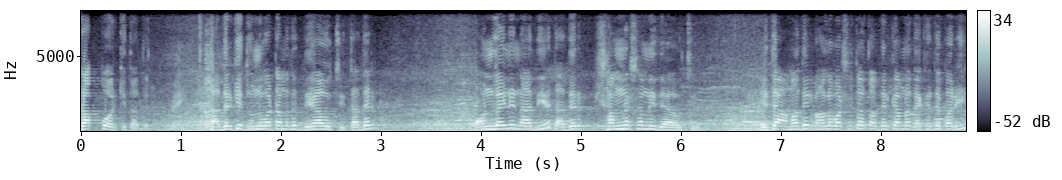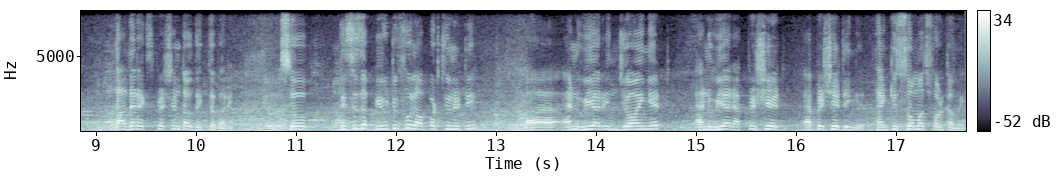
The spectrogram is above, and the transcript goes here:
প্রাপ্য আর কি তাদের। তাদেরকে ধন্যবাদটা আমাদের দেওয়া উচিত। তাদের অনলাইনে না দিয়ে তাদের সামনাসামনি দেওয়া উচিত। এতে আমাদের ভালোবাসাটা তাদেরকে আমরা দেখাতে পারি, তাদের এক্সপ্রেশনটাও দেখতে পারি। So this is a beautiful opportunity and we are enjoying it and we are appreciate appreciating it thank you so much for coming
